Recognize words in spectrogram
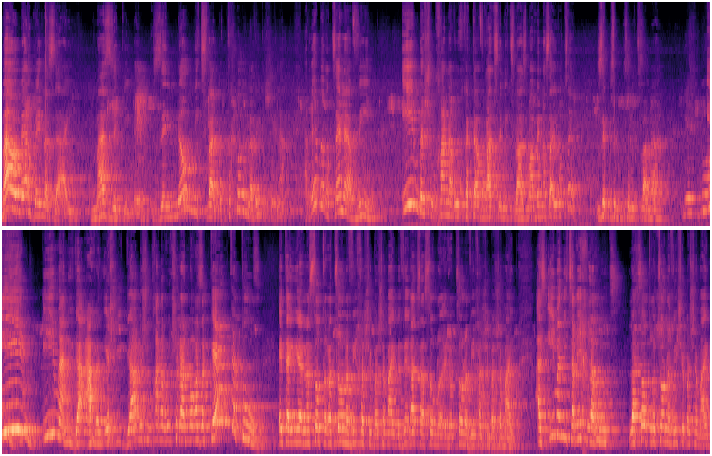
מה אומר בן עזאי? מה זה ג'? זה לא מצווה, צריך קודם להבין את השאלה. הרב רוצה להבין, אם בשולחן ערוך כתב רץ למצווה, אז מה בן עזאי רוצה? זה, זה, זה מצווה מה... אם, אם אני, אבל יש לי גם בשולחן ערוך של האדמו"ר הזקן כתוב את העניין לעשות רצון אביך שבשמיים, ורץ לעשות רצון אביך שבשמיים. אז אם אני צריך לרוץ לעשות רצון אבי שבשמיים,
